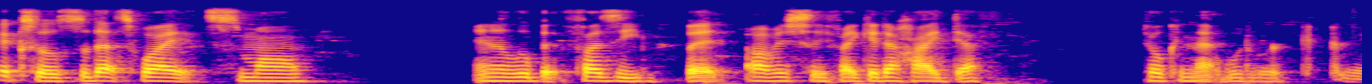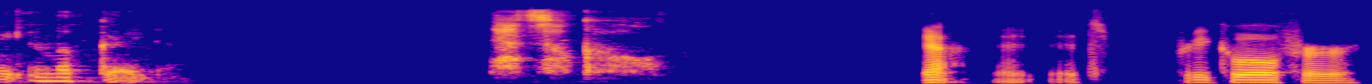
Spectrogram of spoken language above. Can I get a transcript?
pixels, so that's why it's small and a little bit fuzzy. But obviously, if I get a high def token, that would work great and look great. That's so cool. Yeah, it, it's pretty cool for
